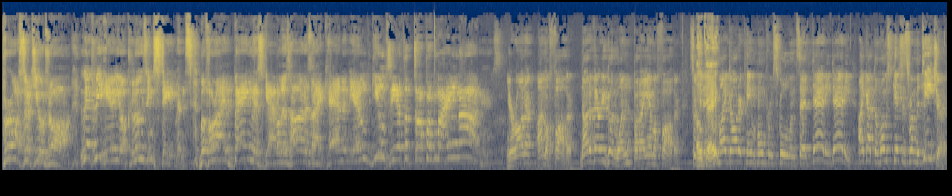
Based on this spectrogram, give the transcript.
Prosecutor, let me hear your closing statements before I bang this gavel as hard as I can and yelled guilty at the top of my lungs. Your Honor, I'm a father. Not a very good one, but I am a father. So today, Okay. when my daughter came home from school and said, Daddy, Daddy, I got the most kisses from the teacher,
